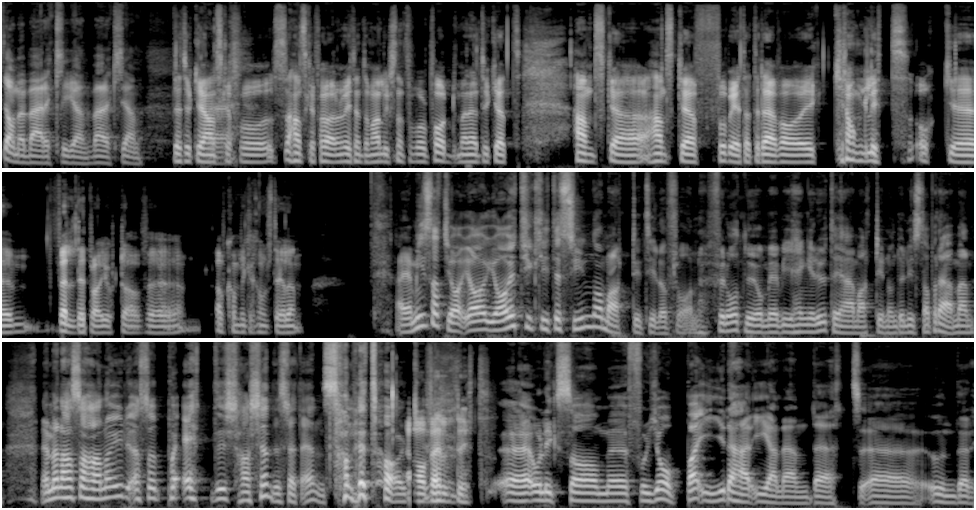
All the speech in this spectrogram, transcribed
Ja, men verkligen, verkligen. Det tycker jag han ska få, han ska få höra. Jag vet inte om han lyssnar på vår podd, men jag tycker att han ska, han ska få veta att det där var krångligt och eh, väldigt bra gjort av, eh, av kommunikationsdelen. Ja, jag minns att jag, jag, jag har tyckt lite synd om Martin till och från. Förlåt nu om jag, vi hänger ut dig här Martin om du lyssnar på det här. Men, nej, men alltså han har ju, alltså på ett, han kändes rätt ensam ett tag. Ja, väldigt. Eh, och liksom eh, få jobba i det här eländet eh, under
